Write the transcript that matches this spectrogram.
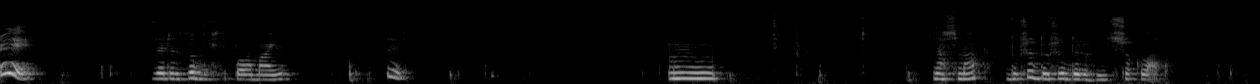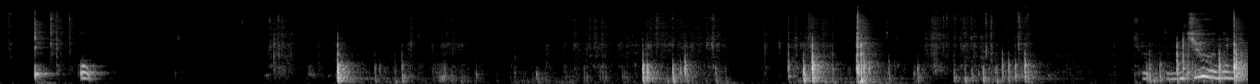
Ей! Зараз зуби всі поламаю. Ей. На смак дуже-дуже дорогий шоколад. О! Чорт, там нічого немає.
